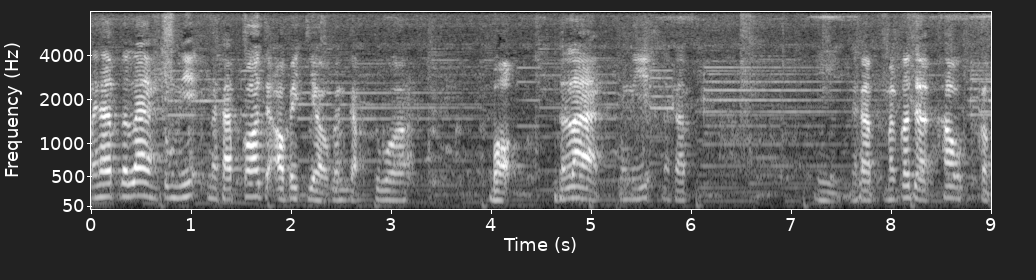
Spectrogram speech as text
นะครับ ด้านล่างตรงนี้นะครับ ก็จะเอาไปเกี่ยวกันกับตัวเบาะด้านล่างตรงนี้นะครับนี่นะครับ มันก็จะเข้ากับ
